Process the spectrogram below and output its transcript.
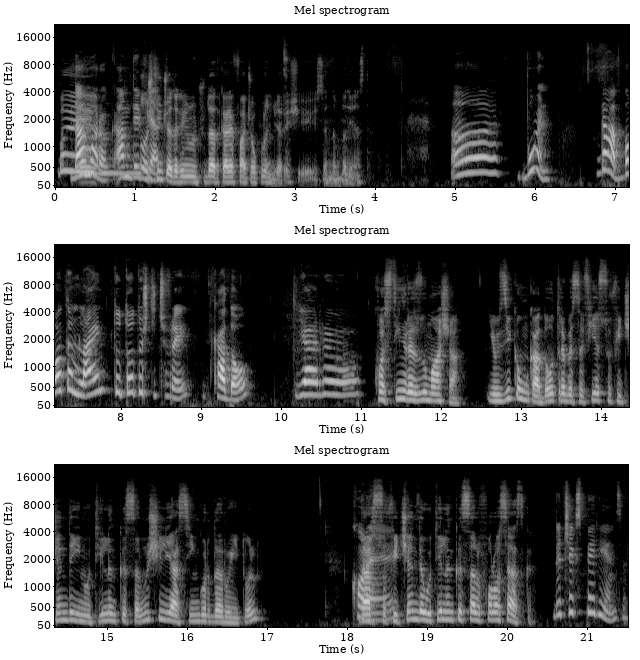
Băi, Da, mă rog, am Nu deviat. știu niciodată că e unul ciudat care face o plângere și se întâmplă din asta. Uh, bun. Da, bottom line, tu totul știi ce vrei, cadou, iar uh, Costin rezumă așa. Eu zic că un cadou trebuie să fie suficient de inutil încât să nu și-l ia singur dăruitul, corect. dar suficient de util încât să-l folosească. Deci experiență.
